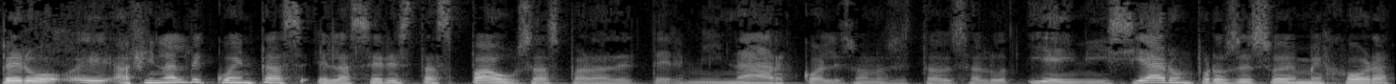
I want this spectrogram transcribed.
pero eh, a final de cuentas, el hacer estas pausas para determinar cuáles son los estados de salud y iniciar un proceso de mejora,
